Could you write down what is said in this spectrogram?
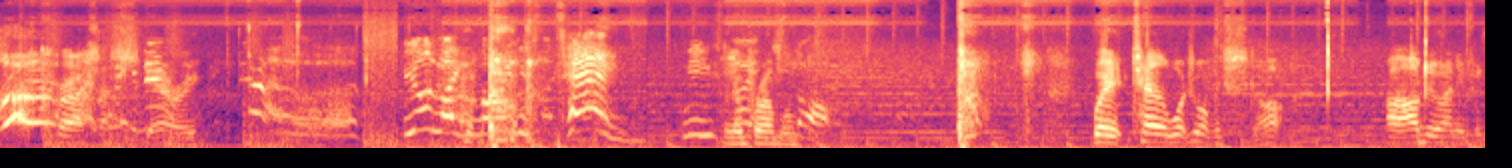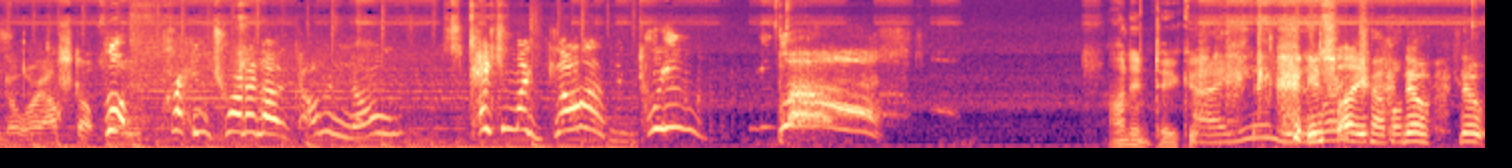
Oh, Christ, that's scary. You're like minus 10. You No problem. Stop. Wait, Taylor, what do you want me to stop? I'll do anything, don't worry, I'll stop you. freaking trying to like, I don't know. It's taking my gun. Green blast. I didn't take it. uh, you really It's in like, trouble. no, no,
